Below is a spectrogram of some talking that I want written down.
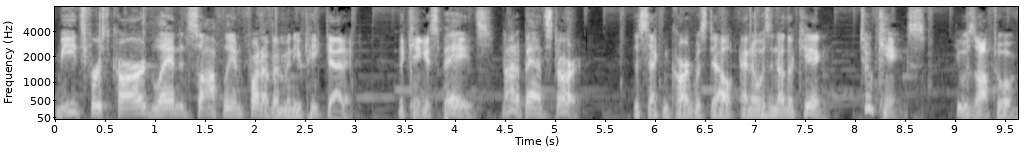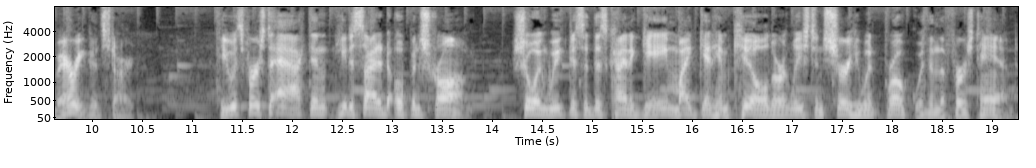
Meade's first card landed softly in front of him and he peeked at it. The King of Spades. Not a bad start. The second card was dealt and it was another king. Two kings. He was off to a very good start. He was first to act and he decided to open strong. Showing weakness at this kind of game might get him killed or at least ensure he went broke within the first hand.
